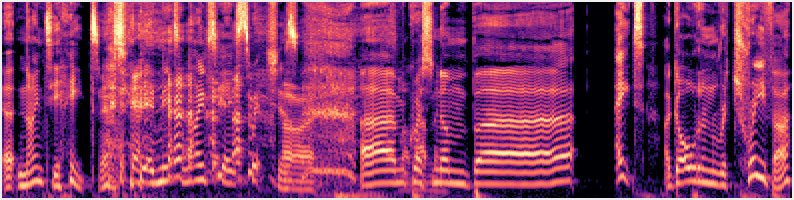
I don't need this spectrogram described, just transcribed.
Uh, 98. he needs 98 switches. Right. Um, question number eight. A golden retriever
